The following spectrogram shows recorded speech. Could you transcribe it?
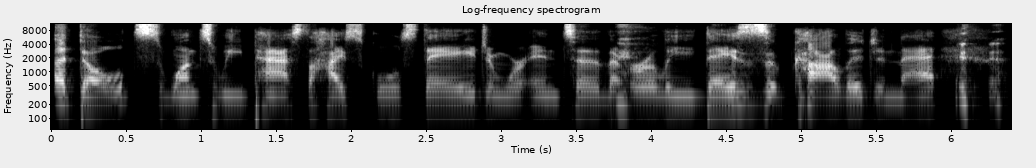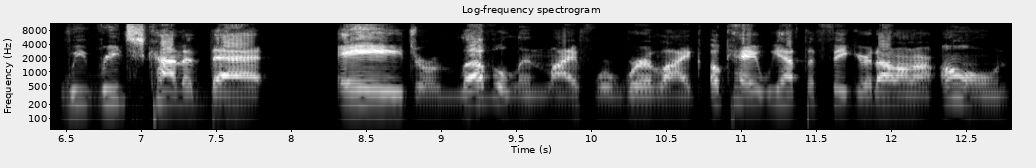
adults once we pass the high school stage and we're into the early days of college and that we reach kind of that age or level in life where we're like, okay, we have to figure it out on our own.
